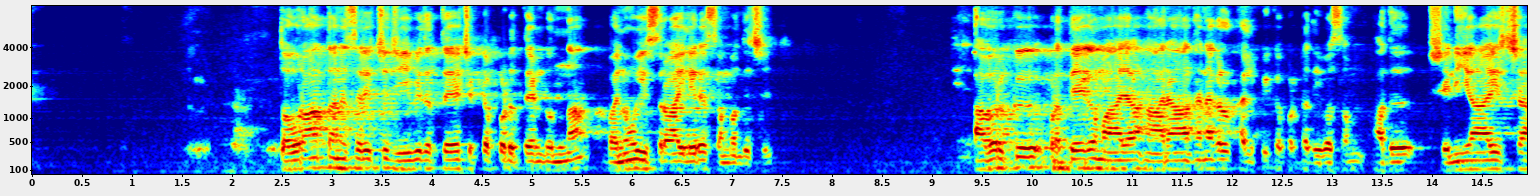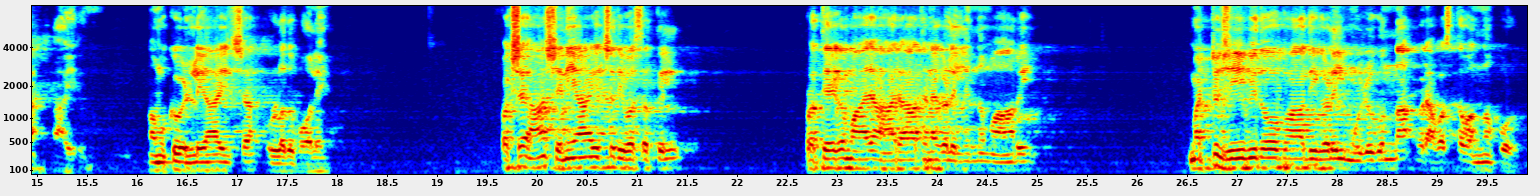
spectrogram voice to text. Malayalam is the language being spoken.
തൗറാത്ത് അനുസരിച്ച് ജീവിതത്തെ ചിട്ടപ്പെടുത്തേണ്ടുന്ന ബനു ഇസ്രായേലിനെ സംബന്ധിച്ച് അവർക്ക് പ്രത്യേകമായ ആരാധനകൾ കൽപ്പിക്കപ്പെട്ട ദിവസം അത് ശനിയാഴ്ച ആയിരുന്നു. നമുക്ക് വെള്ളിയാഴ്ച ഉള്ളതുപോലെ. പക്ഷെ ആ ശനിയാഴ്ച ദിവസത്തിൽ പ്രത്യേകമായ ആരാധനകളിൽ നിന്ന് മാറി മറ്റു ജീവിതോപാധികളിൽ മുഴുകുന്ന ഒരവസ്ഥ വന്നപ്പോൾ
